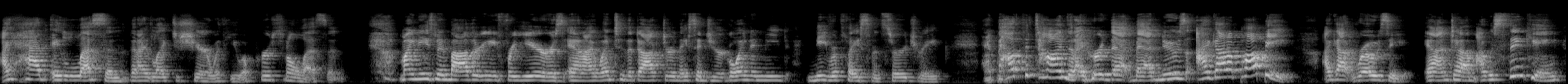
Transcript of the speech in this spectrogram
I had a lesson that I'd like to share with you, a personal lesson. My knee's been bothering me for years, and I went to the doctor and they said, You're going to need knee replacement surgery. And about the time that I heard that bad news, I got a puppy. I got Rosie. And um, I was thinking,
